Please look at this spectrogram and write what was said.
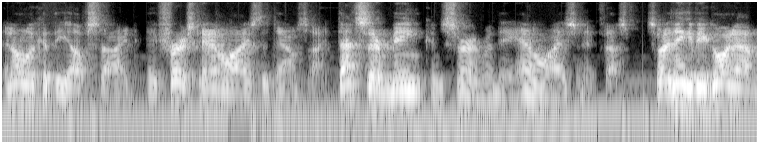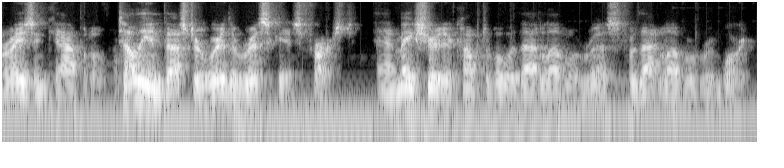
They don't look at the upside. They first analyze the downside. That's their main concern when they analyze an investment. So I think if you're going out and raising capital, tell the investor where the risk is first and make sure they're comfortable with that level of risk for that level of reward.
